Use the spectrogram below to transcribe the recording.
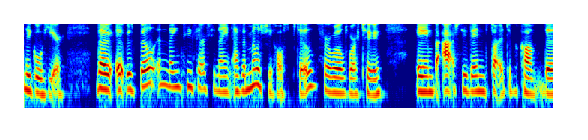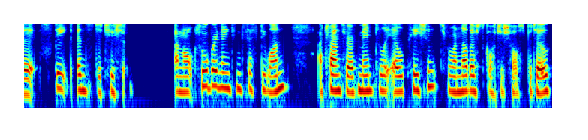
they go here. Now it was built in 1939 as a military hospital for World War II, um, but actually then started to become the state institution. In October 1951, a transfer of mentally ill patients from another Scottish hospital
